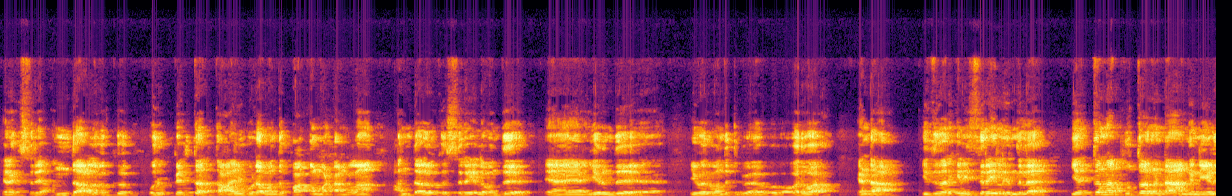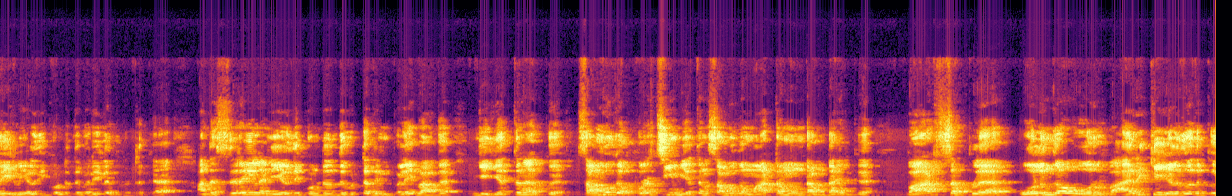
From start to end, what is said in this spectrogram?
எனக்கு சிறை அந்த அளவுக்கு ஒரு பெத்த தாய் கூட வந்து பார்க்க மாட்டாங்களாம். அந்த அளவுக்கு சிறையில் வந்து இருந்து இவர் வந்துட்டு வ- வருவாராம். ஏண்டா இது வரைக்கும் நீ சிறையில் இருந்துல எத்தனை புத்தகம்டா அங்க நீ எழுதி எழுதி கொண்டு வந்து வெளியில இருந்து விட்டுருக்க? அந்த சிறையில நீ எழுதி கொண்டு வந்து விட்டதின் விளைவாக இங்க எத்தனை சமூக புரட்சியும் எத்தனை சமூக மாற்றமும் உண்டா உண்டா இருக்கு வாட்ஸ்அப்ல ஒழுங்கா ஒரு அறிக்கை எழுதுவதற்கு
